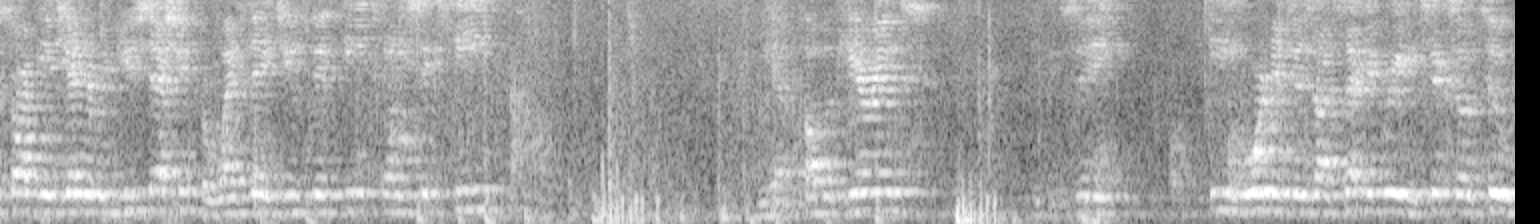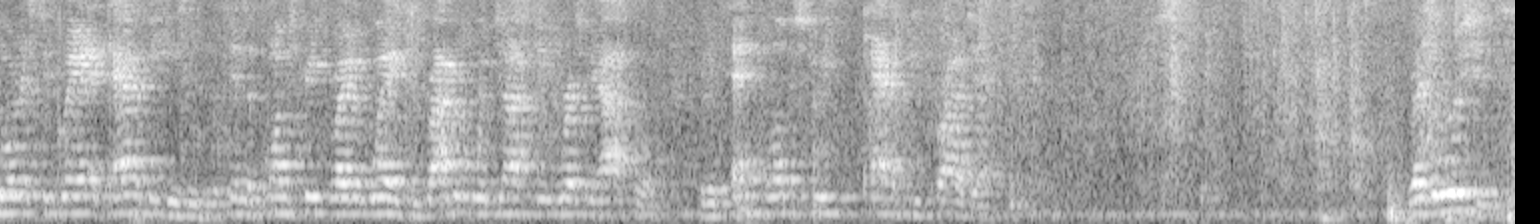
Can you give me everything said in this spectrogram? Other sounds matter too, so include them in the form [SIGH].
to start the agenda review session for Wednesday, June 15, 2016. We have public hearings. You can see heating ordinances on second reading, 602, an ordinance to grant a canopy easement within the Plum Street right-of-way to Robert Wood Johnson University Hospital for the 10 Plum Street canopy project. Resolutions.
